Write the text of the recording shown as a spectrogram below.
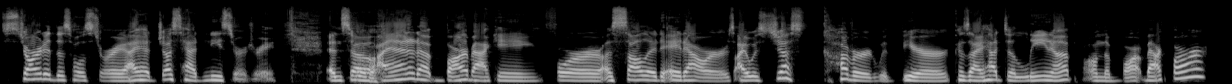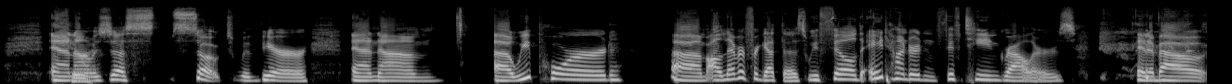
started this whole story i had just had knee surgery. And so oh. i ended up bar backing for a solid eight hours. I was just covered with beer because i had to lean up on the bar, back bar and sure. i was just soaked with beer. And um uh, we poured um, I'll never forget this. We filled 815 growlers in about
